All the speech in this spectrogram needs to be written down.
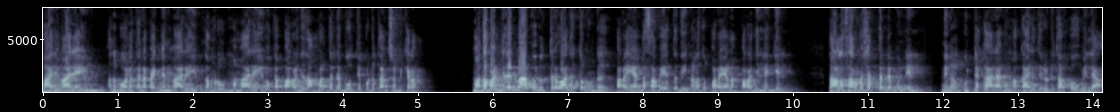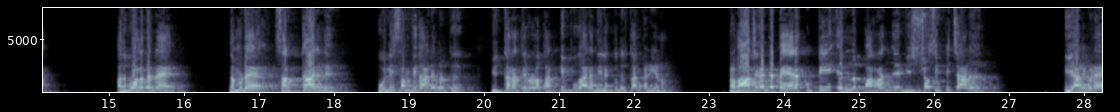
ഭാര്യമാരെയും അതുപോലെ തന്നെ പെങ്ങന്മാരെയും നമ്മുടെ ഉമ്മമാരെയും ഒക്കെ പറഞ്ഞ് നമ്മൾ തന്നെ ബോധ്യപ്പെടുത്താൻ ശ്രമിക്കണം. മതപണ്ഡിതന്മാർക്ക് ഒരു ഉത്തരവാദിത്വമുണ്ട്. പറയേണ്ട സമയത്ത് നിങ്ങളത് പറയണം. പറഞ്ഞില്ലെങ്കിൽ നാളെ സർവശക്തന്റെ മുന്നിൽ നിങ്ങൾ കുറ്റക്കാരാകും. അക്കാര്യത്തിൽ ഒരു തർക്കവുമില്ല. അതുപോലെ തന്നെ നമ്മുടെ സർക്കാരിന് പോലീസ് സംവിധാനങ്ങൾക്ക് ഇത്തരത്തിലുള്ള തട്ടിപ്പുകാരെ നിലക്കു നിർത്താൻ കഴിയണം. പ്രവാചകന്റെ പേരക്കുട്ടി എന്ന് പറഞ്ഞ് വിശ്വസിപ്പിച്ചാണ് ഇയാൾ ഇവിടെ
